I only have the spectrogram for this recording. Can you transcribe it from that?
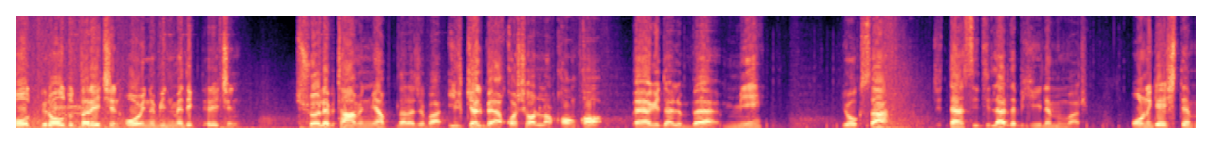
Gold 1 oldukları için, oyunu bilmedikleri için şöyle bir tahmin mi yaptılar acaba? İlkel B'ye koşarlar kanka. B'ye gidelim B mi? Yoksa cidden City'lerde bir hile mi var? Onu geçtim.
